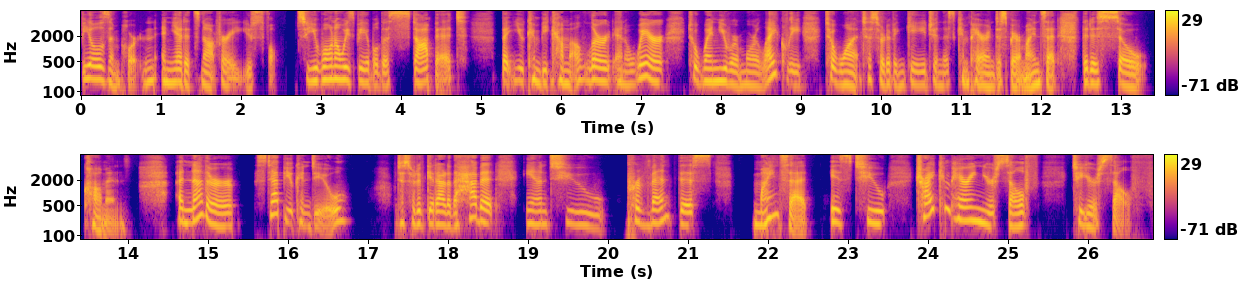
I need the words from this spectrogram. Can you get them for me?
feels important, and yet it's not very useful. So you won't always be able to stop it, but you can become alert and aware to when you are more likely to want to sort of engage in this compare and despair mindset that is so common. Another step you can do to sort of get out of the habit and to prevent this mindset is to try comparing yourself to yourself.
